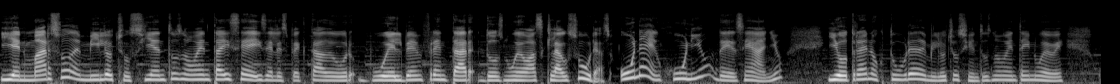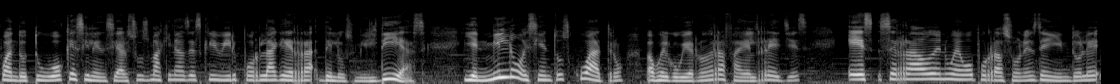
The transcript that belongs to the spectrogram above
Y en marzo de 1896 el espectador vuelve a enfrentar dos nuevas clausuras, una en junio de ese año y otra en octubre de 1899, cuando tuvo que silenciar sus máquinas de escribir por la guerra de los mil días. Y en 1904, bajo el gobierno de Rafael Reyes, es cerrado de nuevo por razones de índole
